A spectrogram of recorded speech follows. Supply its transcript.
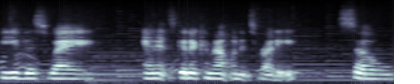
be this way, and it's going to come out when it's ready. So,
